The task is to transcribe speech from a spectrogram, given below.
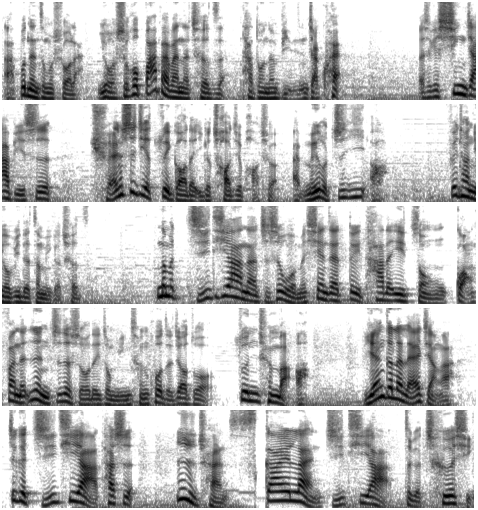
啊，不能这么说了，有时候八百万的车子它都能比人家快，而这个性价比是全世界最高的一个超级跑车，哎，没有之一啊，非常牛逼的这么一个车子。那么 GTR 呢，只是我们现在对它的一种广泛的认知的时候的一种名称，或者叫做尊称吧啊。严格的来讲啊，这个 GTR 它是日产 Skyline GTR 这个车型，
